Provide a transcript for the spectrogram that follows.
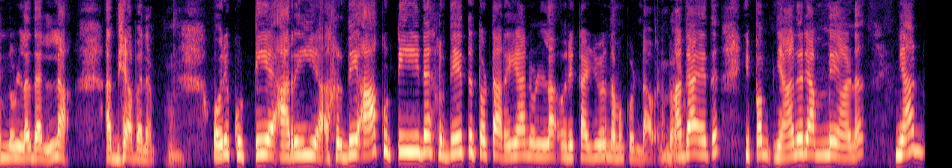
എന്നുള്ളതല്ല. അധ്യാപനം. ഒരു കുട്ടിയെ അറിയുക ഹൃദയ ആ കുട്ടിയുടെ ഹൃദയത്തെ തൊട്ട് അറിയാനുള്ള ഒരു കഴിവ് നമുക്കുണ്ടാവണം. അതായത് ഇപ്പം ഞാനൊരു അമ്മയാണ് ഞാൻ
